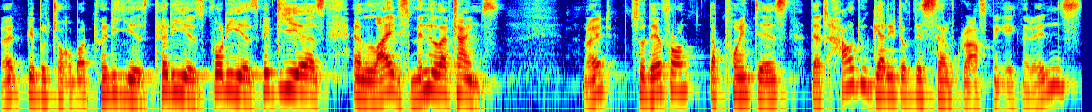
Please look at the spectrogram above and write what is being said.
Right? People talk about 20 years, 30 years, 40 years, 50 years, and lives, many lifetimes right? So therefore, the point is that how to get rid of this self-grasping ignorance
